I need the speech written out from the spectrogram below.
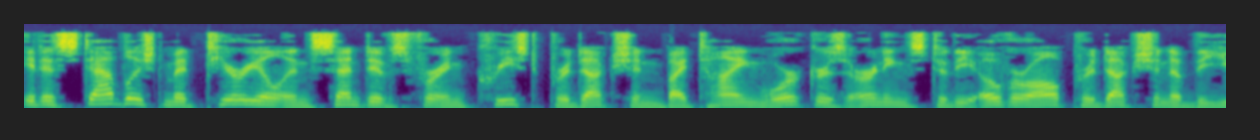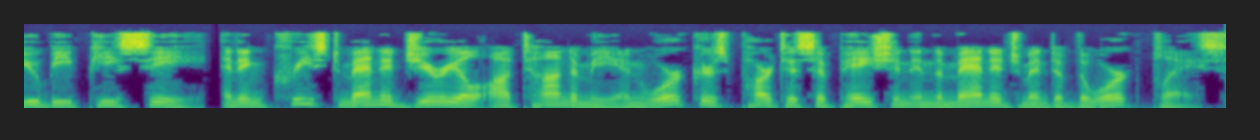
It established material incentives for increased production by tying workers' earnings to the overall production of the UBPC, and increased managerial autonomy and workers' participation in the management of the workplace.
